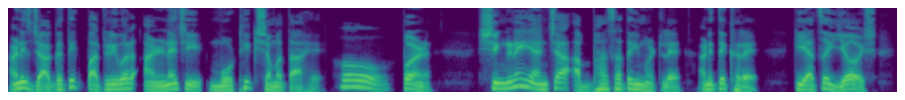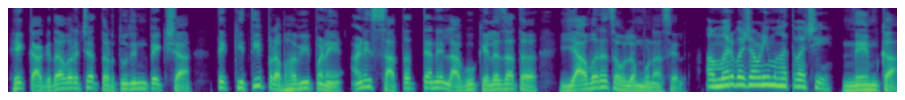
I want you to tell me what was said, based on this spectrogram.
आणि जागतिक पातळीवर आणण्याची मोठी क्षमता आहे. हो. पण शिंगणे यांच्या अभ्यासातही म्हटलंय आणि ते खरंय की याचं यश हे कागदावरच्या तरतुदींपेक्षा ते किती प्रभावीपणे आणि सातत्याने लागू केलं जातं यावरच अवलंबून असेल. अंमलबजावणी महत्वाची. नेमका.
